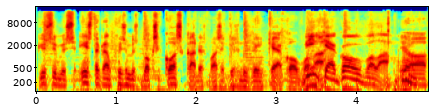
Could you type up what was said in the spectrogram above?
kysymys, Instagram-kysymysboksi koskaan, jos mä olisin kysynyt vinkkejä Kouvolaan. Vinkkejä Kouvolaa. Joo.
